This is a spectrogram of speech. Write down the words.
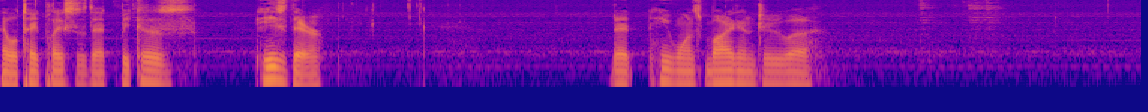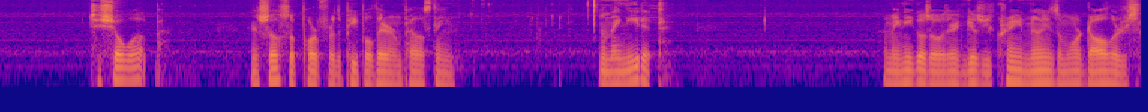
that will take place is that because he's there, that he wants Biden to uh, to show up and show support for the people there in Palestine, and they need it. I mean, he goes over there and gives Ukraine millions of more dollars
